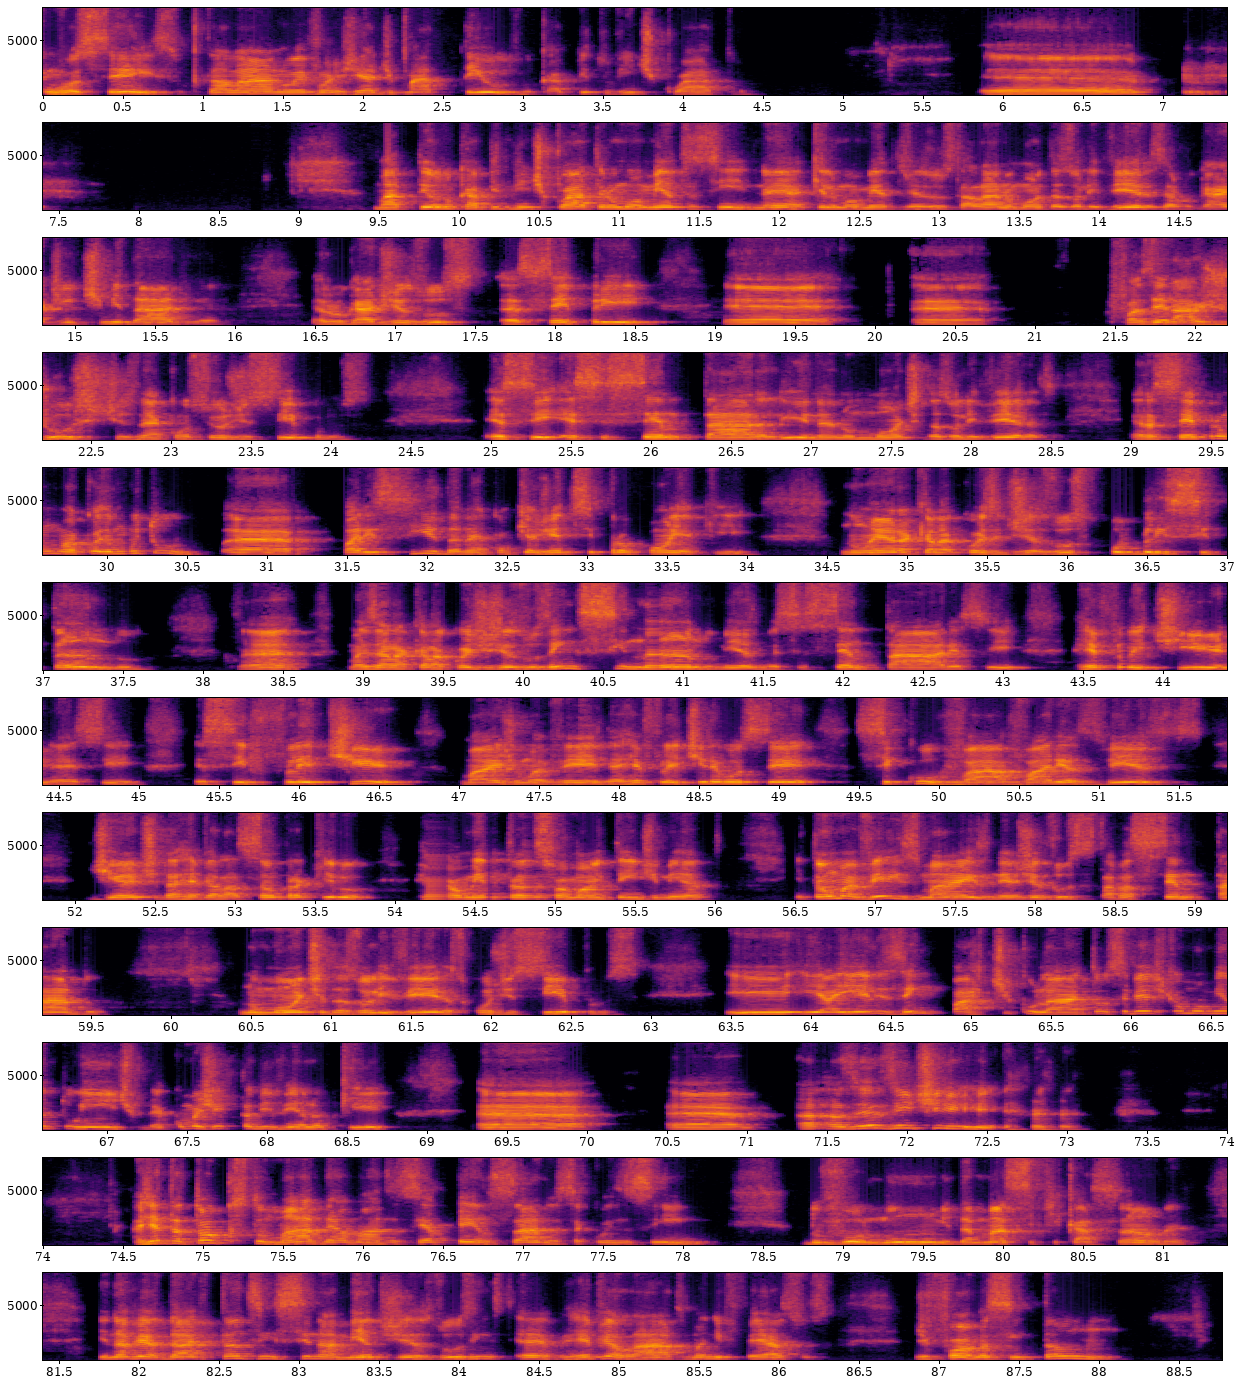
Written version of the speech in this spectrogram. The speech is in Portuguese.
com vocês o que está lá no Evangelho de Mateus, no capítulo 24. É... Mateus, no capítulo 24, era um momento assim, né? Aquele momento de Jesus está lá no Monte das Oliveiras, é lugar de intimidade, né? É lugar de Jesus é, sempre é, é, fazer ajustes né, com seus discípulos. Esse, esse sentar ali né, no Monte das Oliveiras era sempre uma coisa muito é, parecida né, com o que a gente se propõe aqui. Não era aquela coisa de Jesus publicitando, né, mas era aquela coisa de Jesus ensinando mesmo, esse sentar, esse refletir, né, esse, esse fletir mais de uma vez. Né? Refletir é você se curvar várias vezes diante da revelação para aquilo realmente transformar o entendimento. Então, uma vez mais, né, Jesus estava sentado no Monte das Oliveiras com os discípulos, e, e aí eles em particular. Então, você veja que é um momento íntimo, né, como a gente está vivendo aqui. É, é, às vezes a gente. a gente está tão acostumado, né, amados, assim, a pensar nessa coisa assim, do volume, da massificação, né? E, na verdade, tantos ensinamentos de Jesus é, revelados, manifestos, de forma assim tão,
